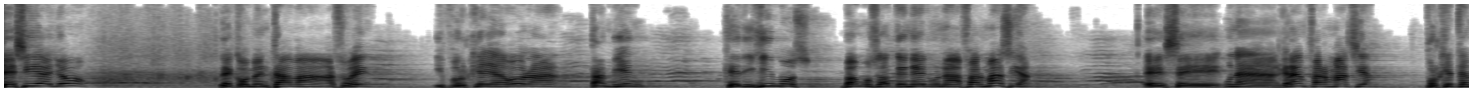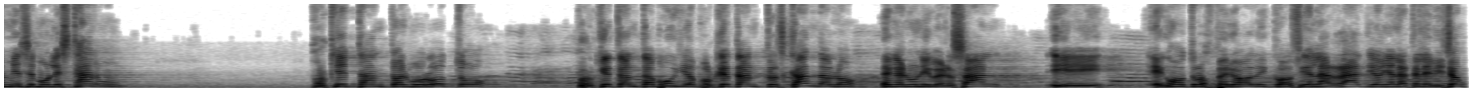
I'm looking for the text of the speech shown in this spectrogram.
decía yo, le comentaba a Zoé, ¿y por qué ahora también que dijimos vamos a tener una farmacia? es eh, una gran farmacia, ¿por qué también se molestaron? ¿Por qué tanto alboroto? ¿Por qué tanta bulla? ¿Por qué tanto escándalo en el Universal y en otros periódicos y en la radio y en la televisión?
